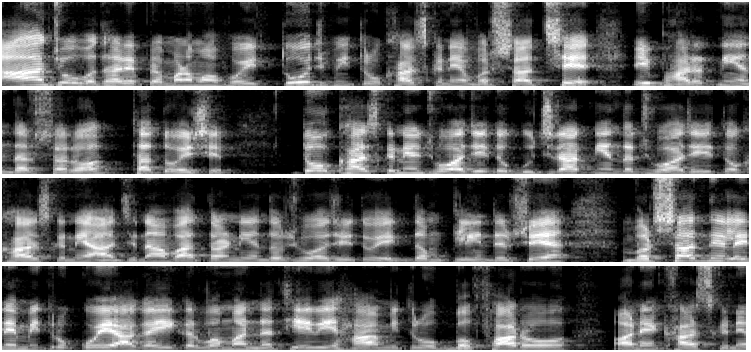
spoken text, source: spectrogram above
આ જો વધારે પ્રમાણમાં હોય તો જ મિત્રો ખાસ કરીને વરસાદ છે એ ભારતની અંદર સરળ થતો હોય છે. તો ખાસ કરીને જોવા જઈએ તો ગુજરાતની અંદર જોવા જઈએ તો ખાસ કરીને આજના વાતાવરણની અંદર જોવા જઈએ તો એકદમ ક્લીન રહેશે. વરસાદને લઈને મિત્રો કોઈ આગાહી કરવામાં નથી એવી હા, મિત્રો, બફારો અને ખાસ કરીને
